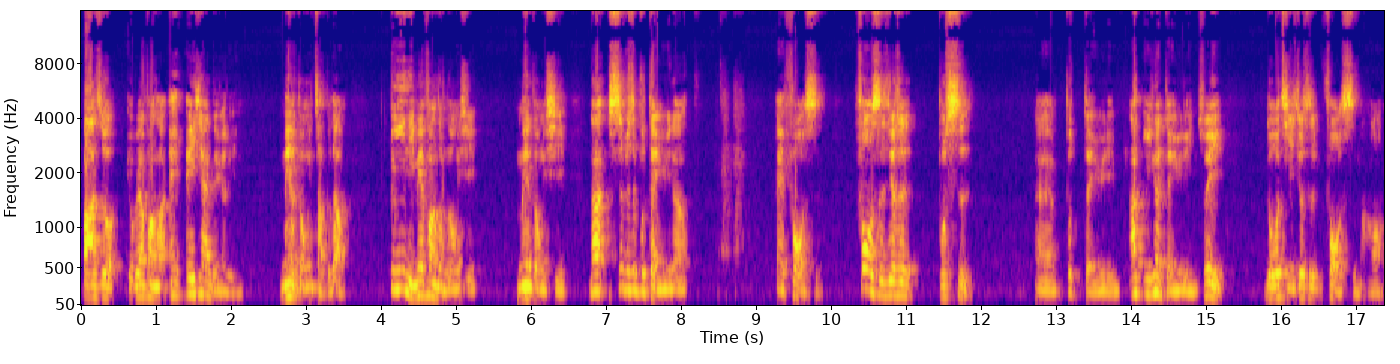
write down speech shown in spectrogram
八之后有没有放到？哎，a 现在等于零，没有东西找不到。b 里面放什么东西？没有东西，那是不是不等于呢？哎，false，false 就是不是，嗯，不等于零啊，一个等于零，所以。逻辑就是 false 嘛，哦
